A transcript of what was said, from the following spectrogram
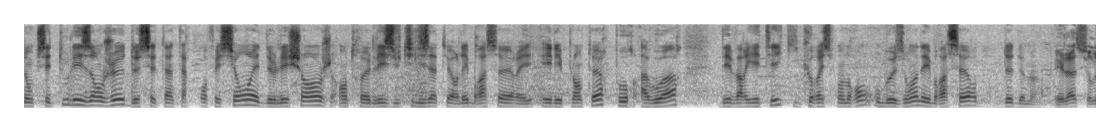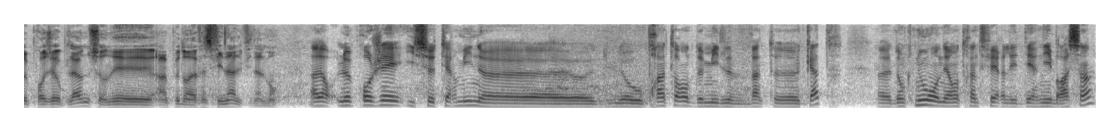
Donc c'est tous les enjeux de cette interprofession et de l'échange entre les utilisateurs, les brasseurs et, et, les planteurs pour avoir des variétés qui correspondront aux besoins des brasseurs de demain. Et là sur le projet au planche, on est un peu dans la phase finale finalement. Alors le projet il se termine euh, au printemps 2024. Euh, donc nous, on est en train de faire les derniers brassins.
